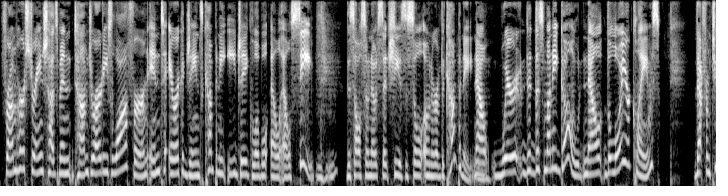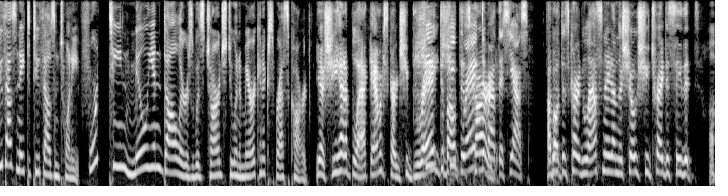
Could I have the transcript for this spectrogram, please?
from her estranged husband, Tom Girardi's law firm, into Erika Jayne's company, EJ Global LLC. Mm-hmm. This also notes that she is the sole owner of the company. Now, mm-hmm. where did this money go? Now, the lawyer claims that from 2008 to 2020, $14 million was charged to an American Express card. Yeah, she had a black Amex card. She bragged She- about she this bragged card. about this. Yes. about this card. And last night on the show, she tried to say that oh,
